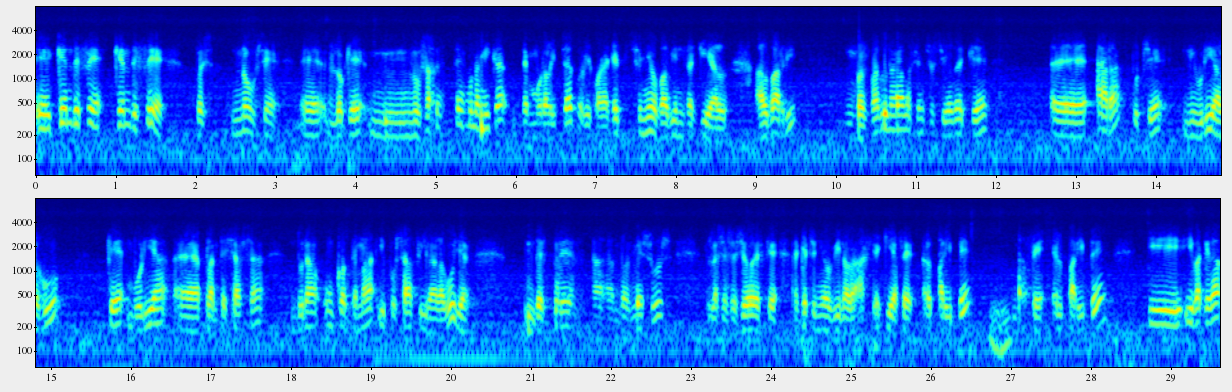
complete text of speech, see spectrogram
eh, què hem de fer? Què hem de fer? Pues no ho sé. Eh, lo que mm, nosaltres estem una mica demoralitzat, perquè quan aquest senyor va vindre aquí al, al barri, ens va donar la sensació de que eh, ara potser n'hi hauria algú que volia eh, plantejar-se donar un cop de mà i posar fil a l'agulla. Després de dos mesos, la sensació és que aquest senyor vino aquí a fer el paripé, va fer el paripé i, i va quedar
